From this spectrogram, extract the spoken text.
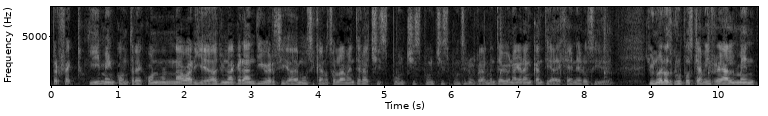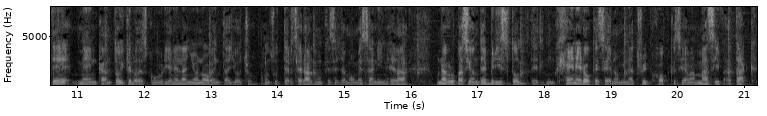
perfecto. Y me encontré con una variedad y una gran diversidad de música. No solamente era chispún, chispún, chispún, sino realmente había una gran cantidad de géneros y de... Y uno de los grupos que a mí realmente me encantó y que lo descubrí en el año 98 con su tercer álbum que se llamó Mezzanine era una agrupación de Bristol, de un género que se denomina trip hop que se llama Massive Attack,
